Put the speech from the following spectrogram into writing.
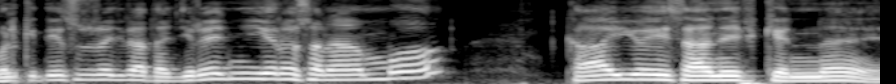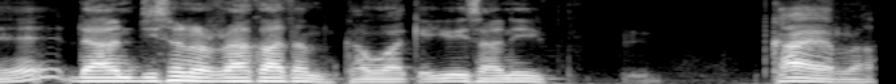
Wal qixxeessuu irra jiraata. Jireenyi yeroo sanaa immoo kaayyoo isaaniif kenname daandii sanarraa kaatan kan waaqayyoo isaaniif kaa'erraa.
